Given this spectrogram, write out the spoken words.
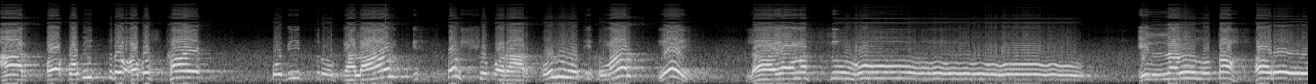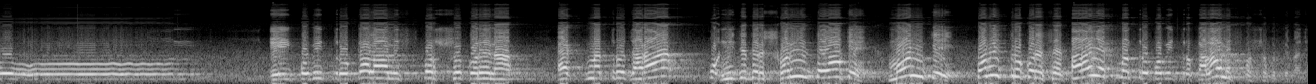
আর অপবিত্র অবস্থায় পবিত্র কালাম স্পর্শ করার অনুমতি তোমার নেই। এই পবিত্র কালাম স্পর্শ করে না। একমাত্র যারা নিজেদের শরীর দেহকে, মনকে পবিত্র করেছে, তারাই একমাত্র পবিত্র কালাম স্পর্শ করতে পারে।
